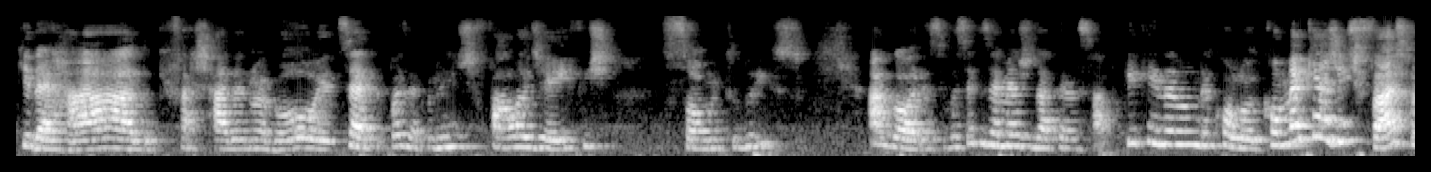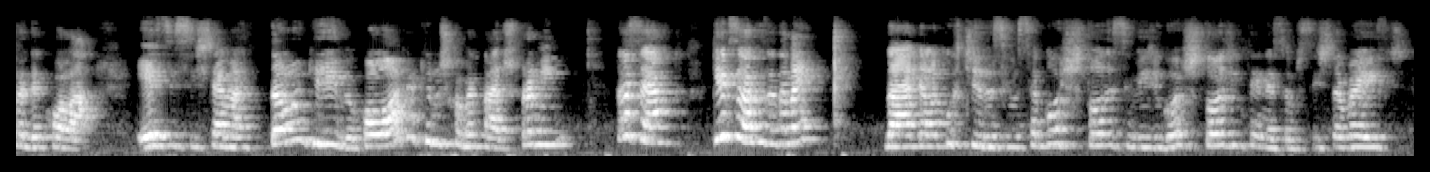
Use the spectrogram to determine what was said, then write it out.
que dá errado, que fachada não é boa, etc? Pois é, quando a gente fala de AFIS, some tudo isso. Agora, se você quiser me ajudar a pensar por que, que ainda não decolou e como é que a gente faz para decolar esse sistema tão incrível, coloca aqui nos comentários para mim, tá certo? O que, que você vai fazer também? Dá aquela curtida se você gostou desse vídeo, gostou de entender sobre o sistema EIFES,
